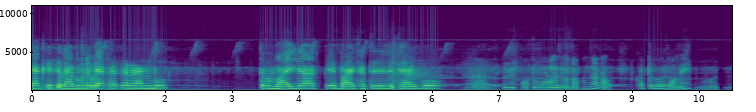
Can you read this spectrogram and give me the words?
একা একা ঝাড়ু দেবো একা একা রানবো তারপর ভাইরা আসবে ভাইয়ের সাথে খেলব। হ্যাঁ তুমি কত বড় হয়ে যাবে তখন জানো? কত বড়? অনেক বড় হয়ে যাবে।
